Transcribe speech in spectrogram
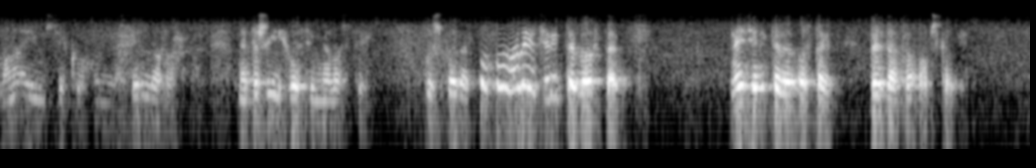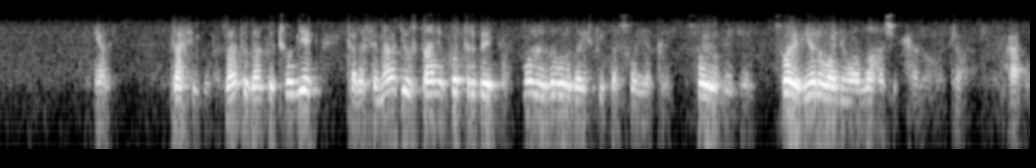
Majim se kuhunja, illa rahman. Ne drži ih osim milosti. Gospodar, pa pa, neće ni tebe ostaviti. Neće ni tebe ostaviti bez da to obskrbi. Jel? Zasigurno. Zato dakle čovjek kada se nađe u stanju potrebe može dobro da ispita svoj jakri svoje objeđenje, svoje vjerovanje u Allaha subhanahu wa ta'ala.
